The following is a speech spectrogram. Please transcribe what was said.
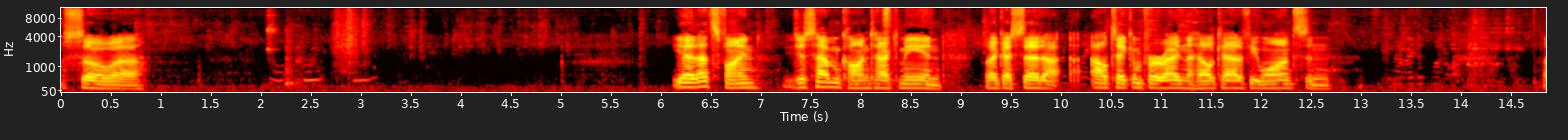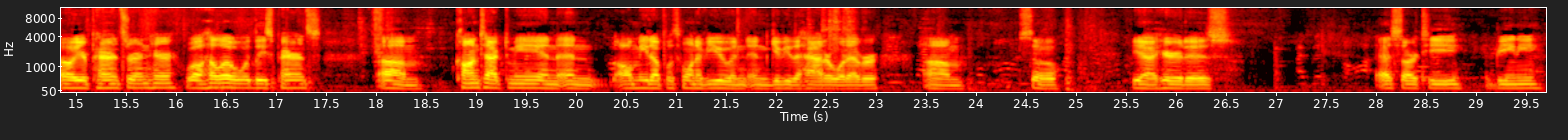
So, uh, yeah, that's fine. Just have him contact me, and like I said, I, I'll take him for a ride in the Hellcat if he wants. And oh, your parents are in here. Well, hello, Woodley's parents. Um, contact me, and and I'll meet up with one of you and and give you the hat or whatever. Um, so, yeah, here it is. SRT beanie.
